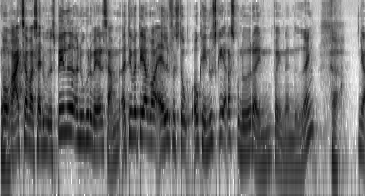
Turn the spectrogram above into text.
ja. hvor rektor var sat ud af spillet, og nu kunne det være det samme. Og det var der, hvor alle forstod, okay, nu sker der sgu noget derinde på en eller anden led. Ikke? Ja. Ja.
